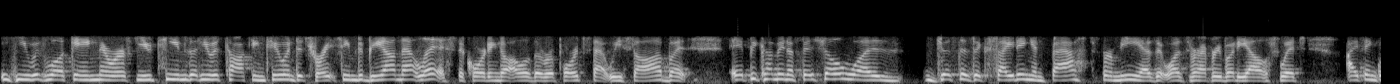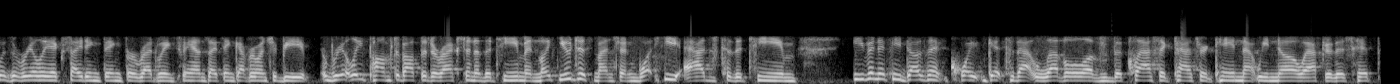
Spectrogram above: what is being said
he was looking. There were a few teams that he was talking to, and Detroit seemed to be on that list, according to all of the reports that we saw. But it becoming official was just as exciting and fast for me as it was for everybody else, which I think was a really exciting thing for Red Wings fans. I think everyone should be really pumped about the direction of the team. And like you just mentioned, what he adds to the team, even if he doesn't quite get to that level of the classic Patrick Kane that we know after this hip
